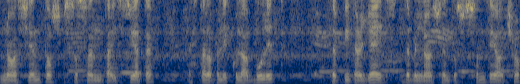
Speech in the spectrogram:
967 está la película Bullet de Peter Yates de 1968.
